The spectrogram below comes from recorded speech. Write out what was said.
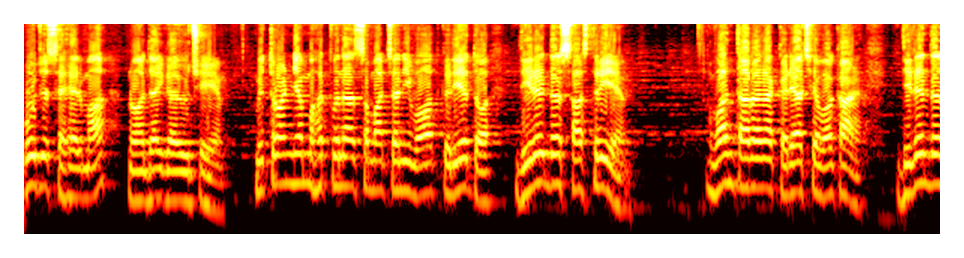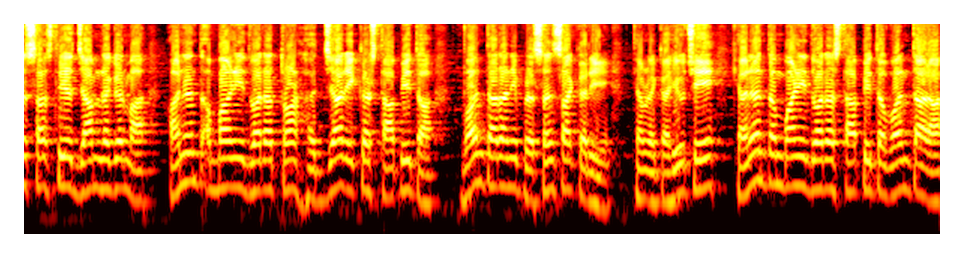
ભુજ શહેરમાં નોંધાઈ ગયું છે. મિત્રો અન્ય મહત્વના સમાચારની વાત કરીએ તો ધીરેન્દ્ર શાસ્ત્રીએ વન તારાના કર્યા છે વખાણ. ધીરેન્દ્ર શાસ્ત્રીએ જામનગરમાં અનંત અંબાણી દ્વારા ત્રણ હજાર એકર સ્થાપિત વન તારાની પ્રશંસા કરી. તેમણે કહ્યું છે કે અનંત અંબાણી દ્વારા સ્થાપિત વન તારા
